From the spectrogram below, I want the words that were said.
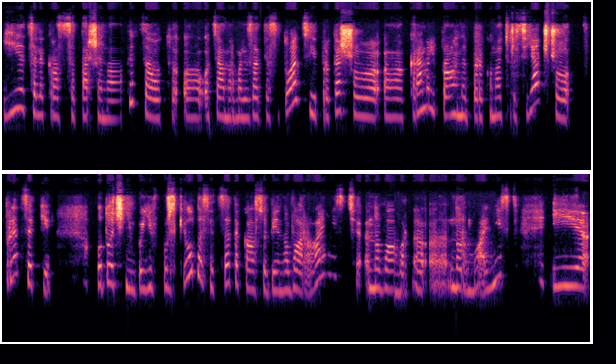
І це якраз це перший наратив. Це от оця нормалізація ситуації про те, що е, Кремль прагне переконати росіян, що принципі поточні бої в Курській області це така собі нова реальність, нова е, е, нормальність, і е,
